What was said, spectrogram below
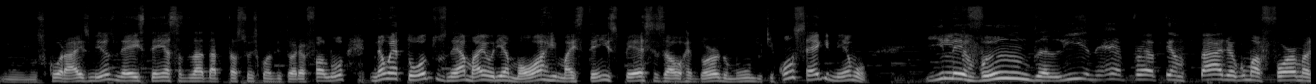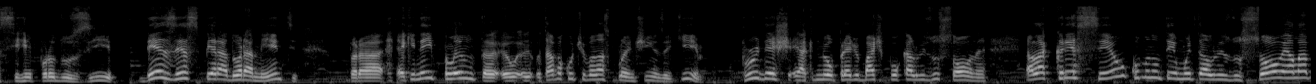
nos corais mesmo, né? Eles têm essas adaptações, como a Vitória falou. Não é todos, né? A maioria morre, mas tem espécies ao redor do mundo que conseguem mesmo ir levando ali, né, para tentar de alguma forma se reproduzir desesperadoramente Pra... É que nem planta. Eu, eu tava cultivando as plantinhas aqui. Por deixar. Aqui no meu prédio bate pouca luz do sol, né? Ela cresceu, como não tem muita luz do sol, ela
